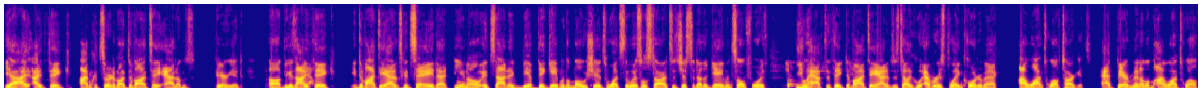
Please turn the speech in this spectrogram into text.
Yeah, I, I think I'm concerned about Davante Adams, period. Uh, because I yeah. think Davante Adams could say that, you know, it's not to be a big game with emotions. Once the whistle starts, it's just another game and so forth. You have to think Davante Adams is telling whoever is playing quarterback, I want 12 targets. At bare minimum, I want 12.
